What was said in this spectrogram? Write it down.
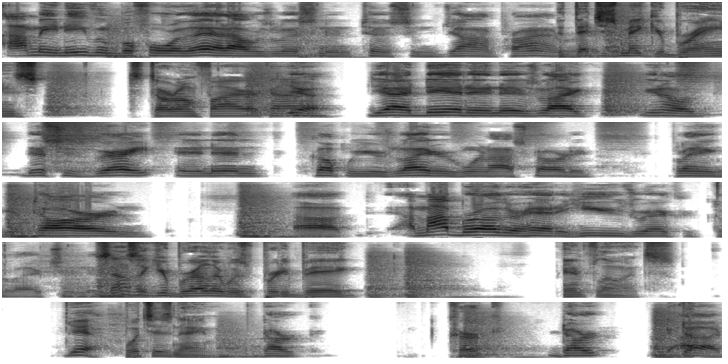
I mean, even before that, I was listening to some John Prine. Did that just make your brains start on fire? Kind Yeah, yeah, it did, and it was like, you know, this is great. And then a couple years later, when I started playing guitar, and uh, my brother had a huge record collection. Sounds like your brother was pretty big influence. yeah, What's his name? Dirk, Kirk? Dirk, uh,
